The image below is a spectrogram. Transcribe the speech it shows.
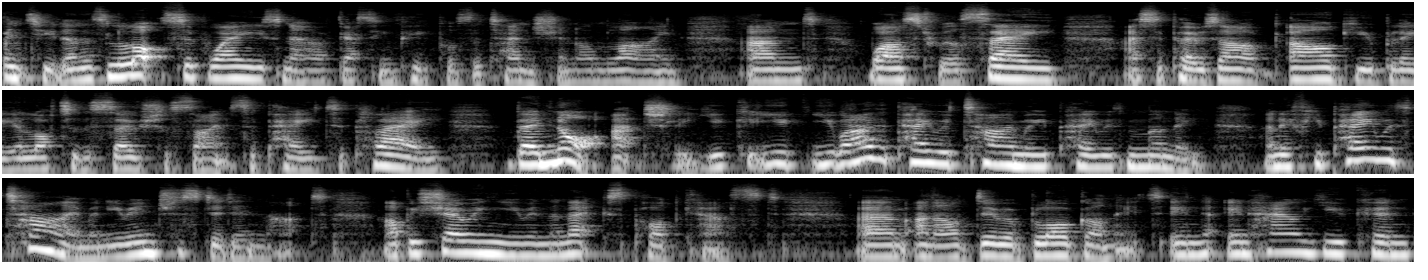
into it. And there's lots of ways now of getting people's attention online. And whilst we'll say, I suppose, arguably a lot of the social sites are pay to play, they're not actually. You, you, you either pay with time or you pay with money. And if you pay with time and you're interested in that, I'll be showing you in the next podcast um, and I'll do a blog on it in, in how you can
